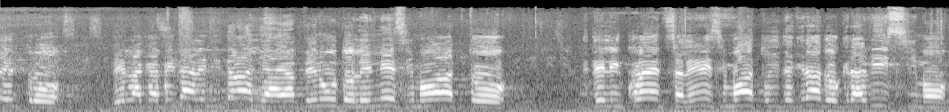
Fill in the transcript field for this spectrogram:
centro della capitale d'Italia, è avvenuto l'ennesimo atto di delinquenza, l'ennesimo atto di degrado gravissimo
